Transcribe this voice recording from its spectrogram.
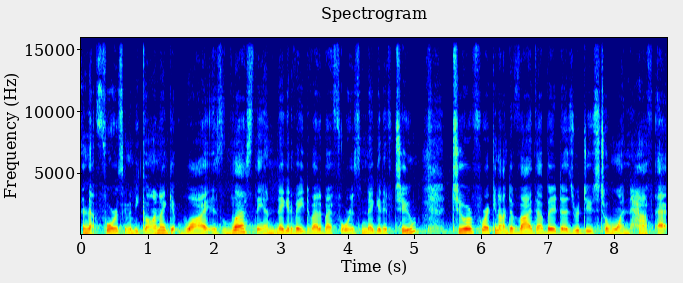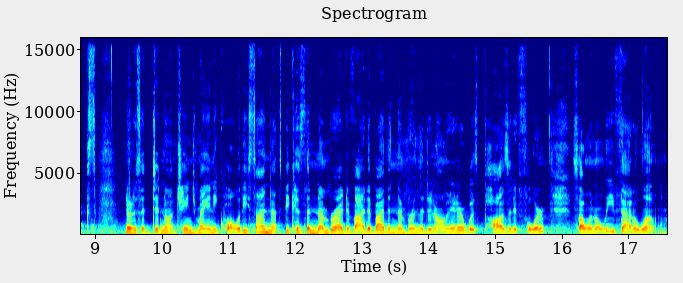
And that 4 is going to be gone. I get y is less than negative 8 divided by 4 is negative 2. 2 over 4, I cannot divide that, but it does reduce to 1 half x. Notice I did not change my inequality sign. That's because the number I divided by, the number in the denominator, was positive 4. So I want to leave that alone.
